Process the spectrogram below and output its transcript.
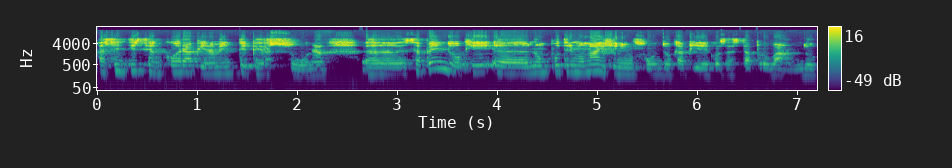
a sentirsi ancora pienamente persona, eh, sapendo che eh, non potremo mai fino in fondo capire cosa sta provando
